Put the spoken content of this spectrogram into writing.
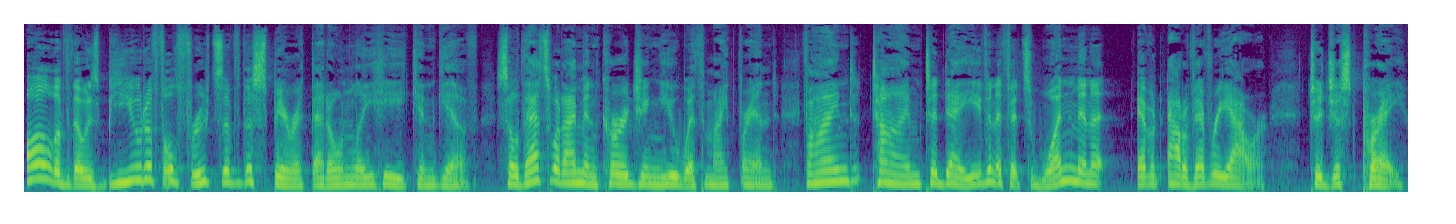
all of those beautiful fruits of the Spirit that only He can give? So that's what I'm encouraging you with, my friend. Find time today, even if it's one minute out of every hour, to just pray.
